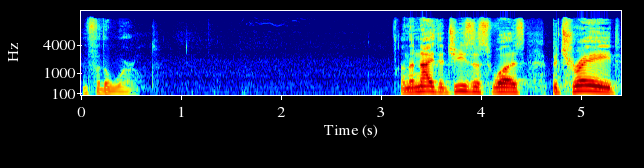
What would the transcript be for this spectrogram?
and for the world. On the night that Jesus was betrayed,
